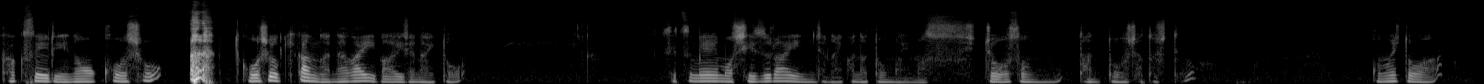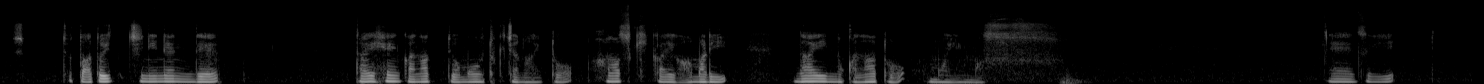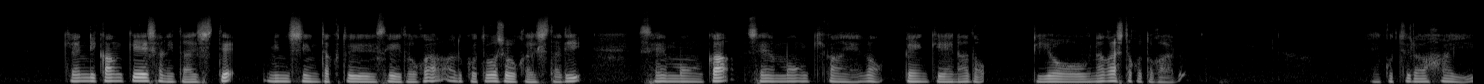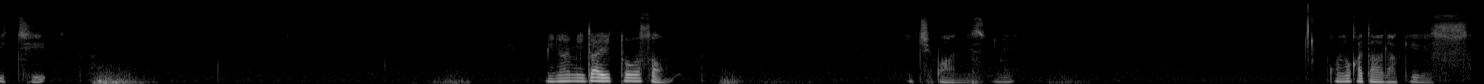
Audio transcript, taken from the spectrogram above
画整理の交渉 交渉期間が長い場合じゃないと説明もしづらいんじゃないかなと思います市町村担当者としてはこの人はちょっとあと12年で大変かなって思う時じゃないと話す機会があまりないのかなと思います。えー、次。権利関係者に対して民事信託という制度があることを紹介したり、専門家、専門機関への連携など利用を促したことがある。こちら、はい、1。南大東村。1番ですね。この方だけです。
